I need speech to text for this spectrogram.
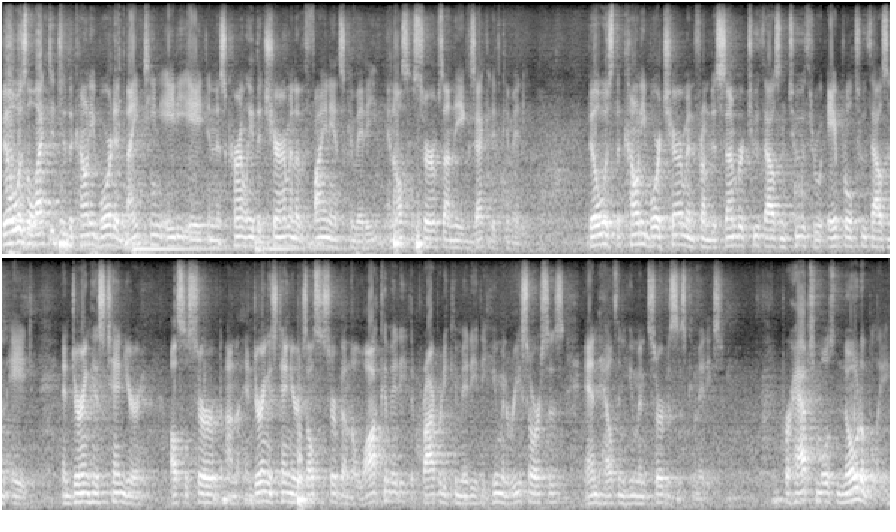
Bill was elected to the county board in 1988 and is currently the chairman of the Finance Committee and also serves on the Executive Committee. Bill was the county board chairman from December 2002 through April 2008, and during his tenure, also served on, and during his tenure, has also served on the Law Committee, the Property Committee, the Human Resources, and Health and Human Services Committees. Perhaps most notably,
